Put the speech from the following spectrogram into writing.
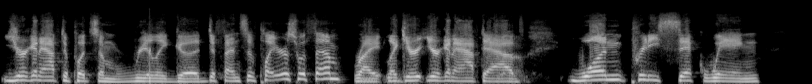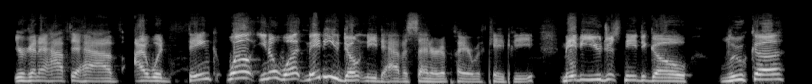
you're gonna have to put some really good defensive players with them, right? Like you're you're gonna have to have one pretty sick wing. You're gonna have to have, I would think. Well, you know what? Maybe you don't need to have a center to pair with KP. Maybe you just need to go Luka,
